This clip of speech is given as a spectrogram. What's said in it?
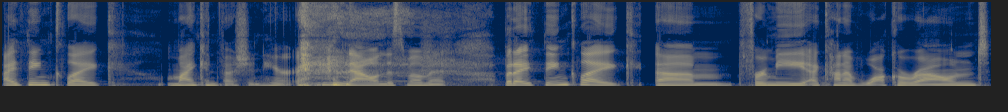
I think like my confession here now in this moment, but I think like um, for me, I kind of walk around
